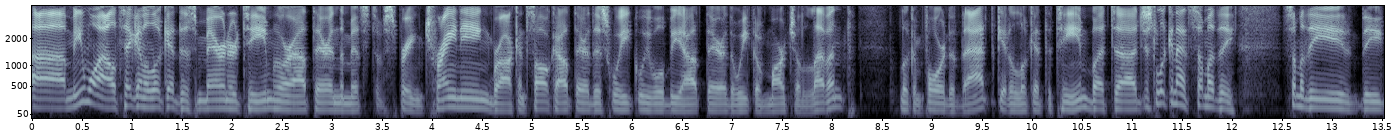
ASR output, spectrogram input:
uh, meanwhile, taking a look at this Mariner team who are out there in the midst of spring training. Brock and Salk out there this week. We will be out there the week of March 11th. Looking forward to that. Get a look at the team, but uh, just looking at some of the some of the the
